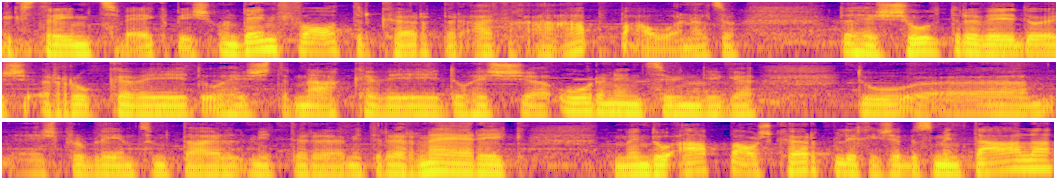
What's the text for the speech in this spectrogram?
extrem zu Weg bist. Und dann fährt der Körper einfach an abbauen. Also Du hast Schulterweh, du hast Rückenweh, du hast den Nackenweh, du hast äh, Ohrenentzündungen, du äh, hast Probleme zum Teil mit der, mit der Ernährung. Und wenn du abbaust körperlich, ist eben das Mentale,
